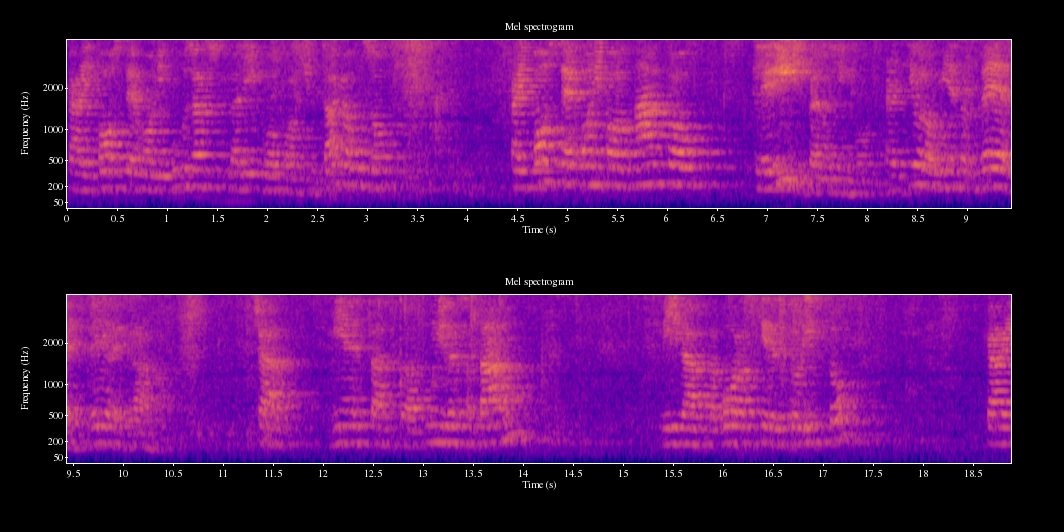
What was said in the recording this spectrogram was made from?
cai poste oni usas la lingua por ciutaga uso, cai poste oni por anco clerici per la lingua kaj tio la mi estas vere, vere grava. Ĉar mi estas universitano mi la laboras kiel esploristo, kaj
